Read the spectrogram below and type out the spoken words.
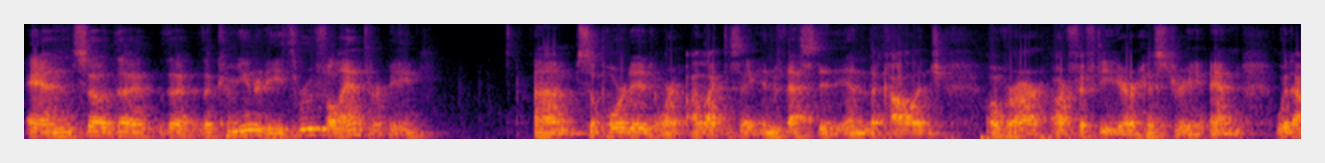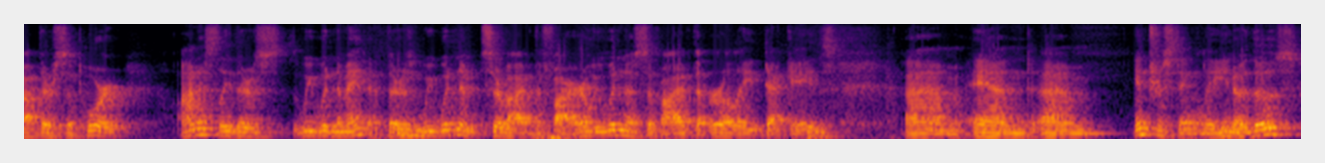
And so, the, the, the community, through philanthropy, um, supported, or I like to say, invested in the college over our, our 50 year history. And without their support, honestly, there's we wouldn't have made it. There's mm-hmm. we wouldn't have survived the fire. We wouldn't have survived the early decades. Um, and um, interestingly, you know those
